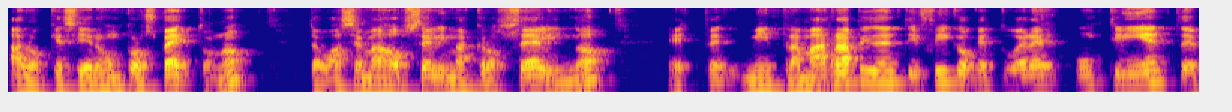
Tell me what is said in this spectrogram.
a lo que si eres un prospecto, ¿no? Te voy a hacer más upselling, más cross-selling, ¿no? Este, mientras más rápido identifico que tú eres un cliente,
